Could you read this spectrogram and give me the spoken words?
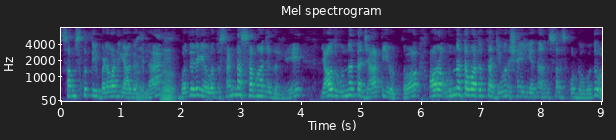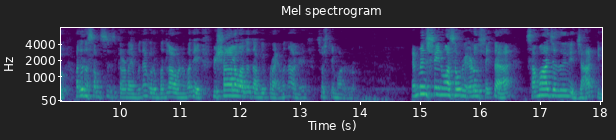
ಸಂಸ್ಕೃತಿ ಬೆಳವಣಿಗೆ ಆಗೋದಿಲ್ಲ. ಬದಲಿಗೆ ಒಂದು ಸಣ್ಣ ಸಮಾಜದಲ್ಲಿ ಯಾವುದು ಉನ್ನತ ಜಾತಿ ಇರುತ್ತೋ ಅವರ ಉನ್ನತವಾದಂಥ ಜೀವನ ಶೈಲಿಯನ್ನು ಅನುಸರಿಸ್ಕೊಂಡು ಹೋಗೋದು ಅದನ್ನು ಸಂಸ್ಕೃತೀಕರಣ ಎಂಬುದಾಗಿ ಅವರು ಬದಲಾವಣೆ ಮಾಡಿ ವಿಶಾಲವಾದಂಥ ಅಭಿಪ್ರಾಯವನ್ನು ಅಲ್ಲಿ ಸೃಷ್ಟಿ ಮಾಡಿದರು. ಎಂ ಎನ್ ಶ್ರೀನಿವಾಸ್ ಅವರು ಹೇಳೋದು ಸಹಿತ ಸಮಾಜದಲ್ಲಿ ಜಾತಿ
